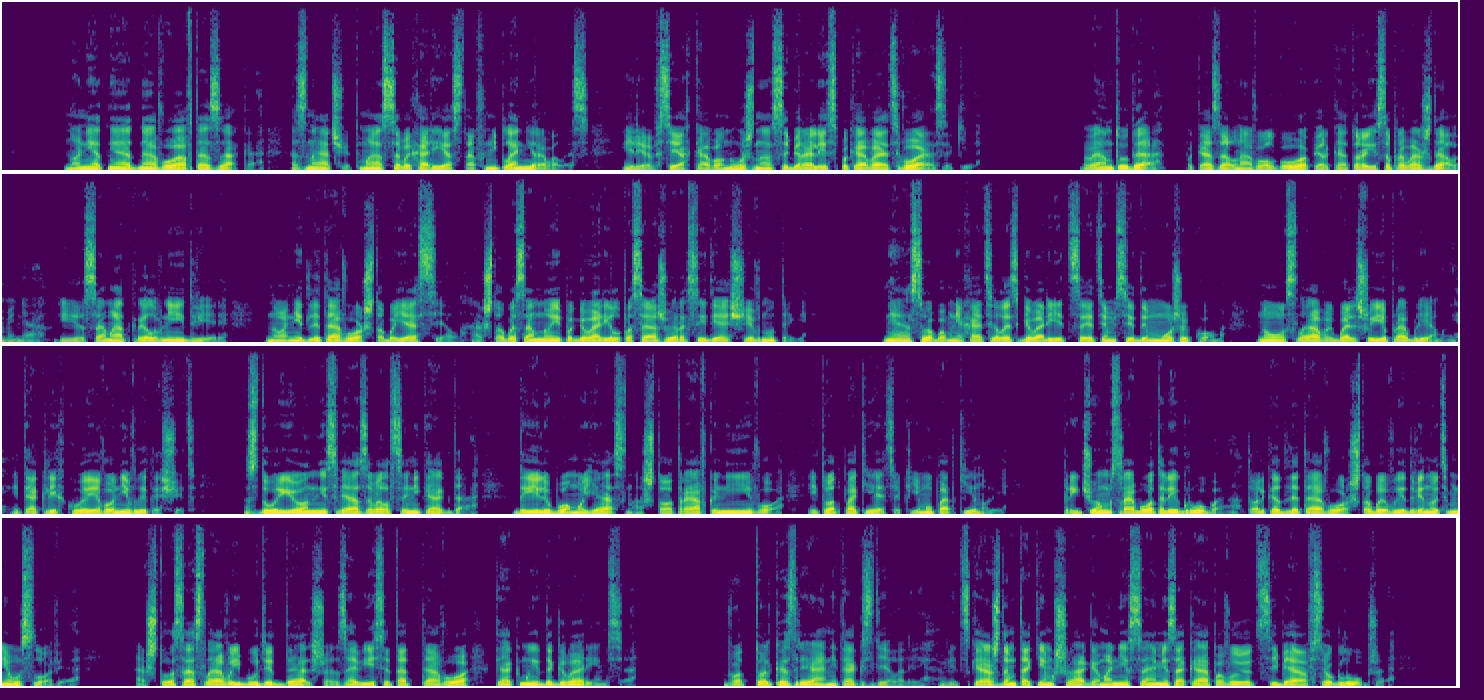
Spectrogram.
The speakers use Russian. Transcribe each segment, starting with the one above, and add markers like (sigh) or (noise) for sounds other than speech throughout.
Но нет ни одного автозака, значит, массовых арестов не планировалось — или всех, кого нужно, собирались паковать в уазики. «Вам туда», — показал на «Волгу» опер, который сопровождал меня, и сам открыл в ней дверь, но не для того, чтобы я сел, а чтобы со мной поговорил пассажир, сидящий внутри. Не особо мне хотелось говорить с этим седым мужиком, но у Славы большие проблемы, и так легко его не вытащить. С дурью он не связывался никогда — да и любому ясно, что травка не его, и тот пакетик ему подкинули. Причем сработали грубо, только для того, чтобы выдвинуть мне условия. А что со Славой будет дальше, зависит от того, как мы договоримся. Вот только зря они так сделали, ведь с каждым таким шагом они сами закапывают себя все глубже —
